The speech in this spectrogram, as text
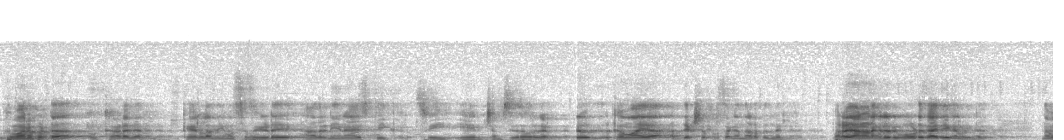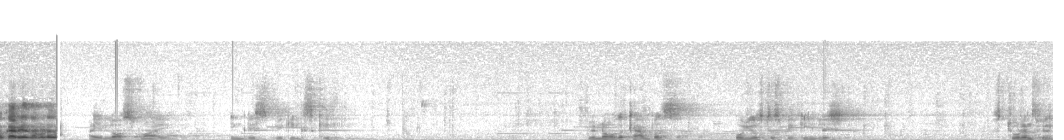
ബഹുമാനപ്പെട്ട ഉദ്ഘാടകൻ കേരള നിയമസഭയുടെ ആദരണീയനായ speaker Shri A N Shamseer അവർ ഒരു ദീർഘമായ അധ്യക്ഷ പ്രസംഗം നടത്തുന്നില്ല. പറയാനാണെങ്കിൽ ഒരുപാട് കാര്യങ്ങളുണ്ട്. നമുക്കറിയാം നമ്മുടെ I lose my English speaking skill. You know the campus who used to speak English. Students will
